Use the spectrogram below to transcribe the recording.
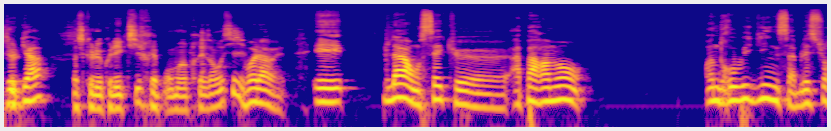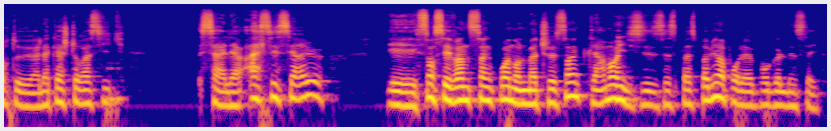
deux gars. Parce que le collectif répond moins présent aussi. Voilà, ouais. Et là, on sait que, apparemment, Andrew Wiggins, sa blessure à la cage thoracique, ça a l'air assez sérieux. Et sans ces 25 points dans le match 5, clairement, il, ça se passe pas bien pour, pour Golden State.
